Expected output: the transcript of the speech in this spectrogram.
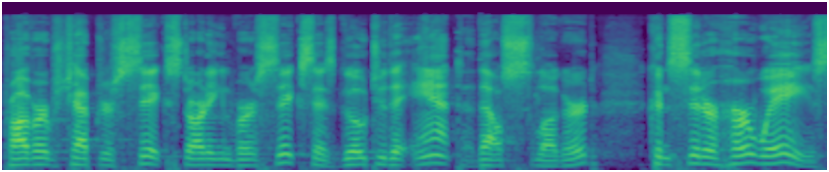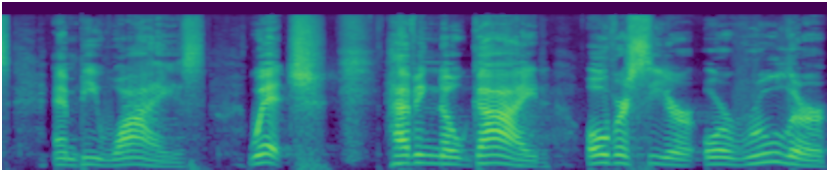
Proverbs chapter 6, starting in verse 6, says, Go to the ant, thou sluggard, consider her ways, and be wise, which, having no guide, overseer, or ruler,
